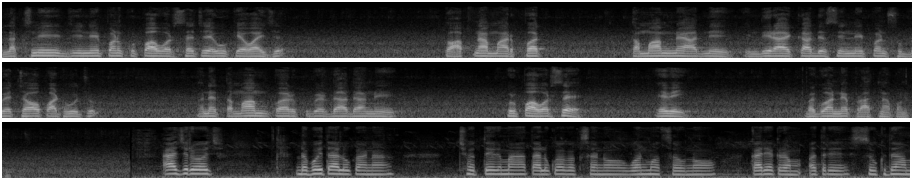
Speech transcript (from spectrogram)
લક્ષ્મીજીની પણ કૃપા વરસે છે એવું કહેવાય છે. તો આપના મારફત તમામને આજની ઇન્દિરા એકાદશીની પણ શુભેચ્છાઓ પાઠવું છું. અને તમામ પર કુબેર દાદાની કૃપા વરસે એવી ભગવાનને પ્રાર્થના પણ કરું. આજ રોજ ડભોઈ તાલુકાના છોતેરમાં તાલુકા કક્ષાનો વન મહોત્સવનો કાર્યક્રમ અત્રે સુખધામ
